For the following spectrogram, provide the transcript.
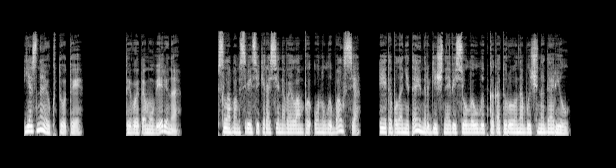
Я знаю, кто ты». «Ты в этом уверена?» В слабом свете керосиновой лампы он улыбался, и это была не та энергичная веселая улыбка, которую он обычно дарил.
